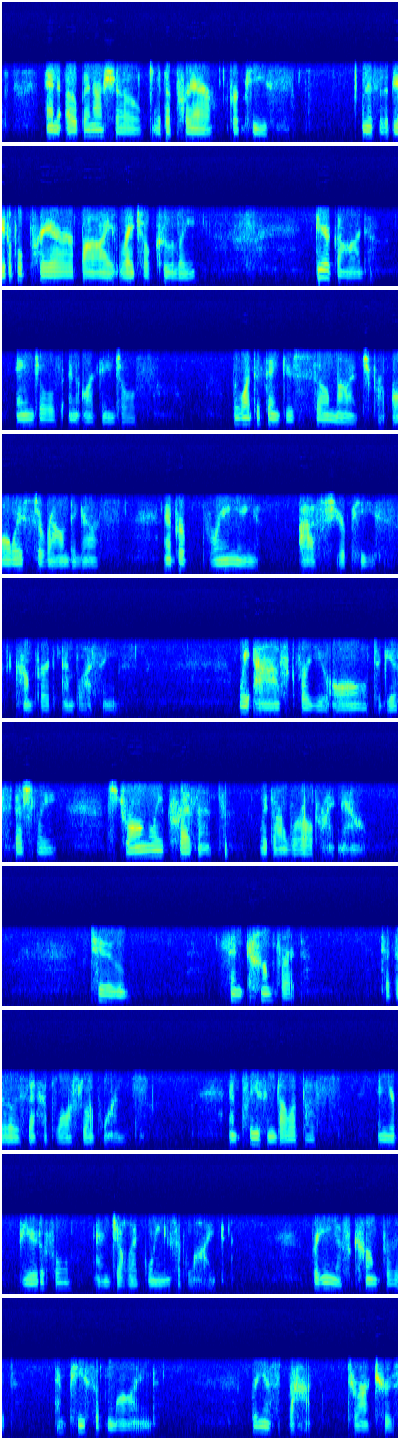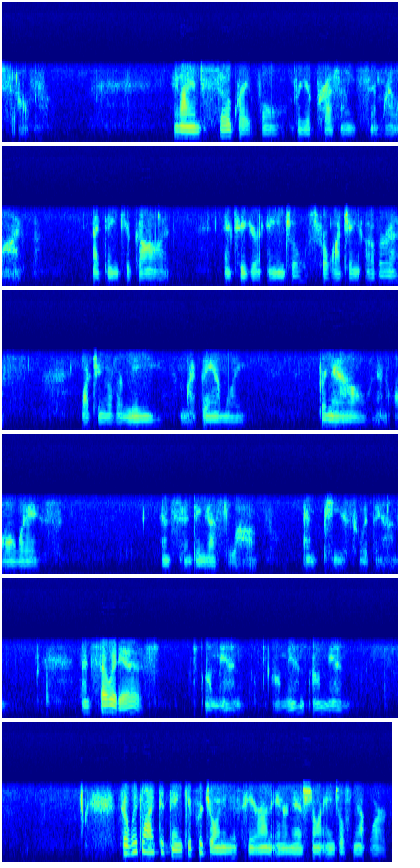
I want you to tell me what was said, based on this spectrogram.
and open our show with a prayer for peace. And this is a beautiful prayer by Rachel Cooley. Dear God, angels and archangels, we want to thank you so much for always surrounding us and for bringing us your peace, comfort, and blessings. We ask for you all to be especially strongly present with our world right now, to send comfort to those that have lost loved ones. And please envelop us in your beautiful angelic wings of light, bringing us comfort and peace of mind. Bring us back to our true self. And I am so grateful for your presence in my life. I thank you, God, and to your angels for watching over us, watching over me my family, for now and always, and sending us love and peace within. And so it is. Amen. Amen. Amen. So we'd like to thank you for joining us here on International Angels Network.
